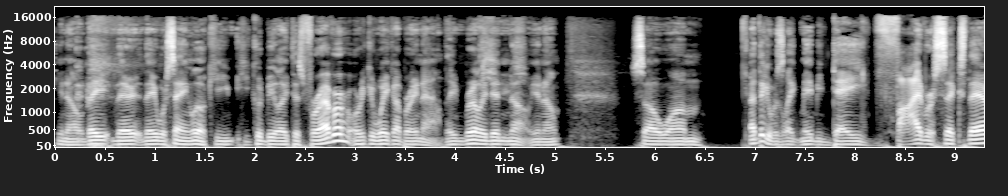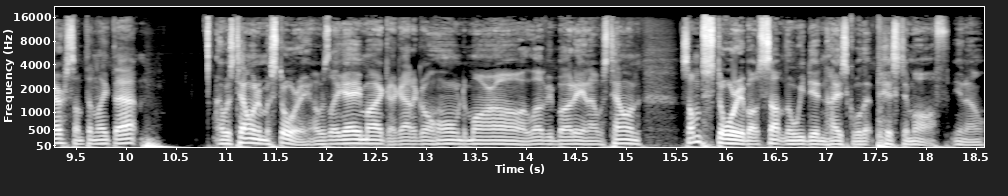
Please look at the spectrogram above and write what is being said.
you know they they they were saying, look, he he could be like this forever, or he could wake up right now. They really didn't know, you know. So um, I think it was like maybe day five or six there, something like that. I was telling him a story. I was like, "Hey, Mike, I got to go home tomorrow. I love you, buddy." And I was telling some story about something that we did in high school that pissed him off, you know.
